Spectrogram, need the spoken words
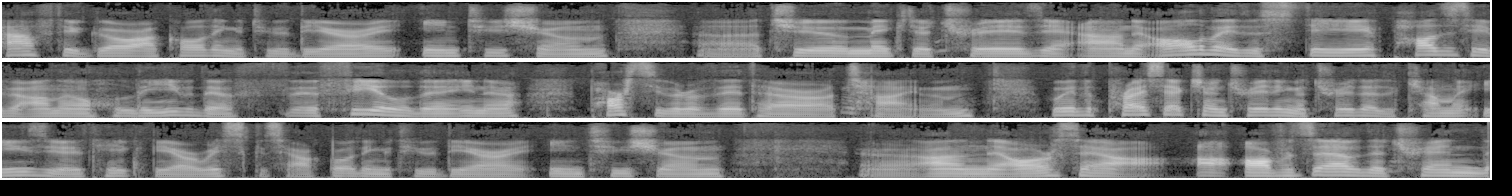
have to go according to their intuition uh, to make the trades and always stay positive and leave the field in a possible better time. With price action trading, traders can easily take their risks according to their intuition. Uh, and also uh, observe the trend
